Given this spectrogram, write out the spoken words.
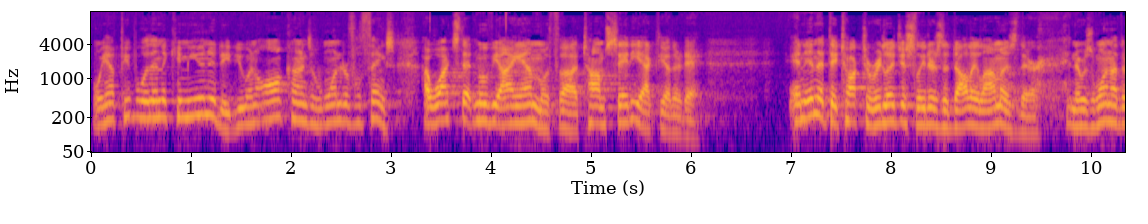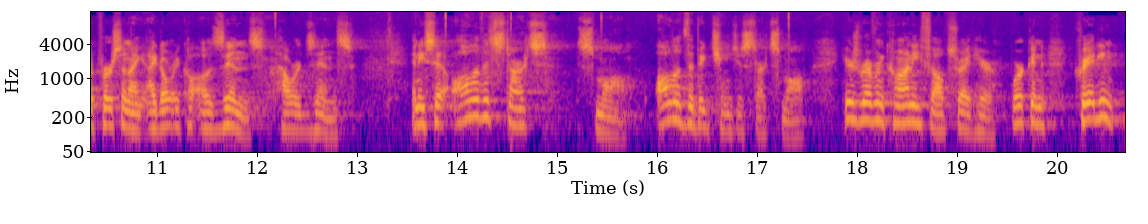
We have people within the community doing all kinds of wonderful things. I watched that movie I Am with uh, Tom Shadyac the other day. And in it, they talked to religious leaders. The Dalai Lama is there. And there was one other person, I, I don't recall, oh, Zins, Howard Zins. And he said, All of it starts small. All of the big changes start small. Here's Reverend Connie Phelps right here, working, creating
